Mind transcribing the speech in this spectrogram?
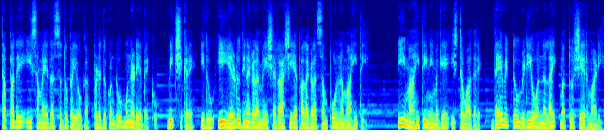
ತಪ್ಪದೇ ಈ ಸಮಯದ ಸದುಪಯೋಗ ಪಡೆದುಕೊಂಡು ಮುನ್ನಡೆಯಬೇಕು. ವೀಕ್ಷಕರೇ, ಇದು ಈ ಎರಡು ದಿನಗಳ ಮೇಷರಾಶಿಯ ಫಲಗಳ ಸಂಪೂರ್ಣ ಮಾಹಿತಿ. ಈ ಮಾಹಿತಿ ನಿಮಗೆ ಇಷ್ಟವಾದರೆ, ದಯವಿಟ್ಟು ವಿಡಿಯೋವನ್ನು ಲೈಕ್ ಮತ್ತು ಶೇರ್ ಮಾಡಿ.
